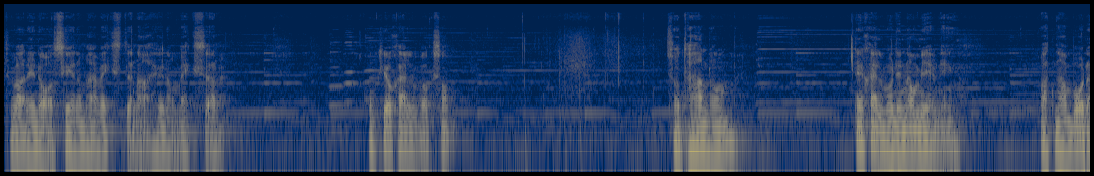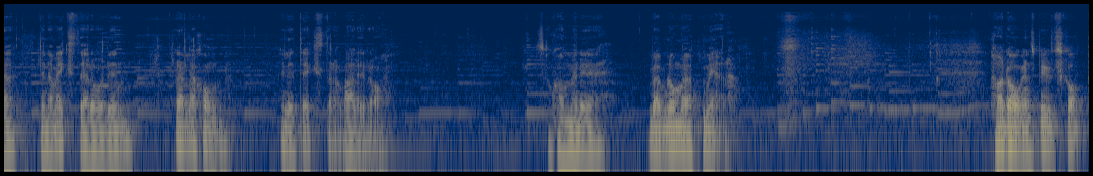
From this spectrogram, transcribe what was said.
för varje dag se de här växterna, hur de växer. Och jag själv också. Så ta hand om dig själv och din omgivning. Vattna både dina växter och din relation med lite extra varje dag. Så kommer det börja blomma upp mer. Har dagens budskap.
